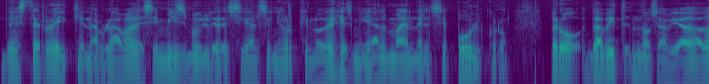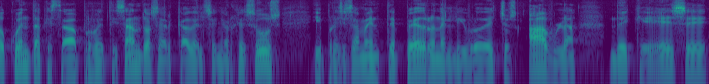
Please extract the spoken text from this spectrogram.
de este rey quien hablaba de sí mismo y le decía al Señor que no dejes mi alma en el sepulcro. Pero David no se había dado cuenta que estaba profetizando acerca del Señor Jesús y precisamente Pedro en el libro de Hechos habla de que ese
